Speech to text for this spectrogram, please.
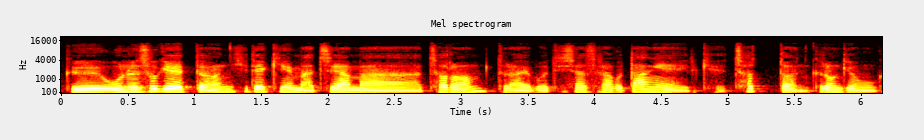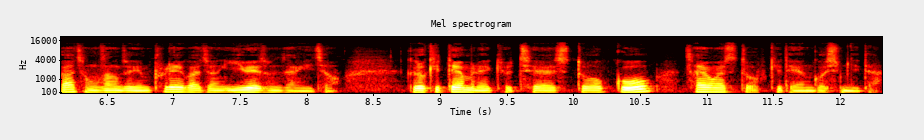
그 오늘 소개했던 히데키 마츠야마처럼 드라이버 티샷을 하고 땅에 이렇게 쳤던 그런 경우가 정상적인 플레이 과정 이외 손상이죠. 그렇기 때문에 교체할 수도 없고 사용할 수도 없게 된 것입니다.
